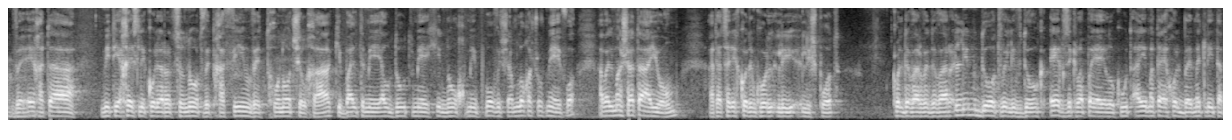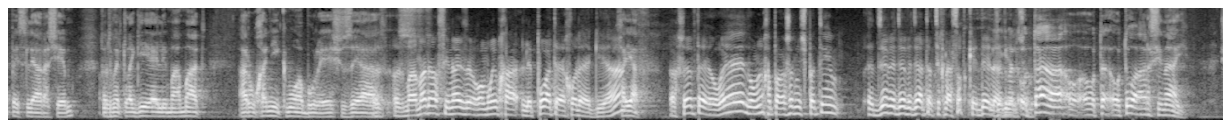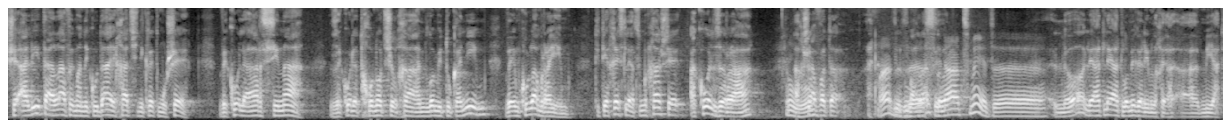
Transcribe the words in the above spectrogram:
ואיך אתה מתייחס לכל הרצונות ודחפים ותכונות שלך, קיבלת מילדות, מחינוך, מפה ושם, לא חשוב מאיפה, אבל מה שאתה היום, אתה צריך קודם כל לשפוט כל דבר ודבר, למדוד ולבדוק איך זה כלפי האלוקות, האם אתה יכול באמת להתאפס להר השם, זאת אומרת להגיע למעמד הרוחני כמו הבורש, זה אז, ה... אז מעמד הר סיני זה אומרים לך, לפה אתה יכול להגיע. חייב. עכשיו אתה יורד ואומרים לך פרשת משפטים, את זה ואת זה ואת זה אתה צריך לעשות כדי להגיע לשם. זאת אומרת, אותו הר סיני, שעלית עליו עם הנקודה האחת שנקראת משה, וכל ההר סיני, זה כל התכונות שלך הם לא מתוקנים, והם כולם רעים. תתייחס לעצמך שהכל זה רע, עכשיו אתה... מה זה, זה שנאה עצמית, זה... לא, לאט לאט לא מגלים לך אה, מיד.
